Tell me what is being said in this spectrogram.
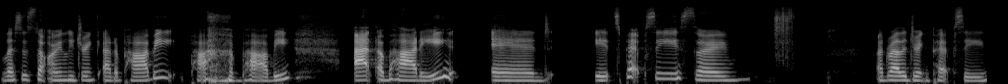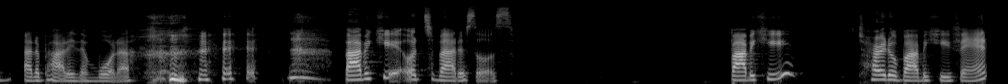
unless it's the only drink at a party, party, at a party, and it's Pepsi. So I'd rather drink Pepsi at a party than water. Barbecue or tomato sauce? Barbecue, total barbecue fan.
